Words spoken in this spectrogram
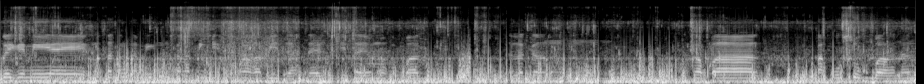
Tugay kami ay matagal kaming nakarating dito mga kabida dahil hindi tayo makapag talagang makapag pakusog ba ng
